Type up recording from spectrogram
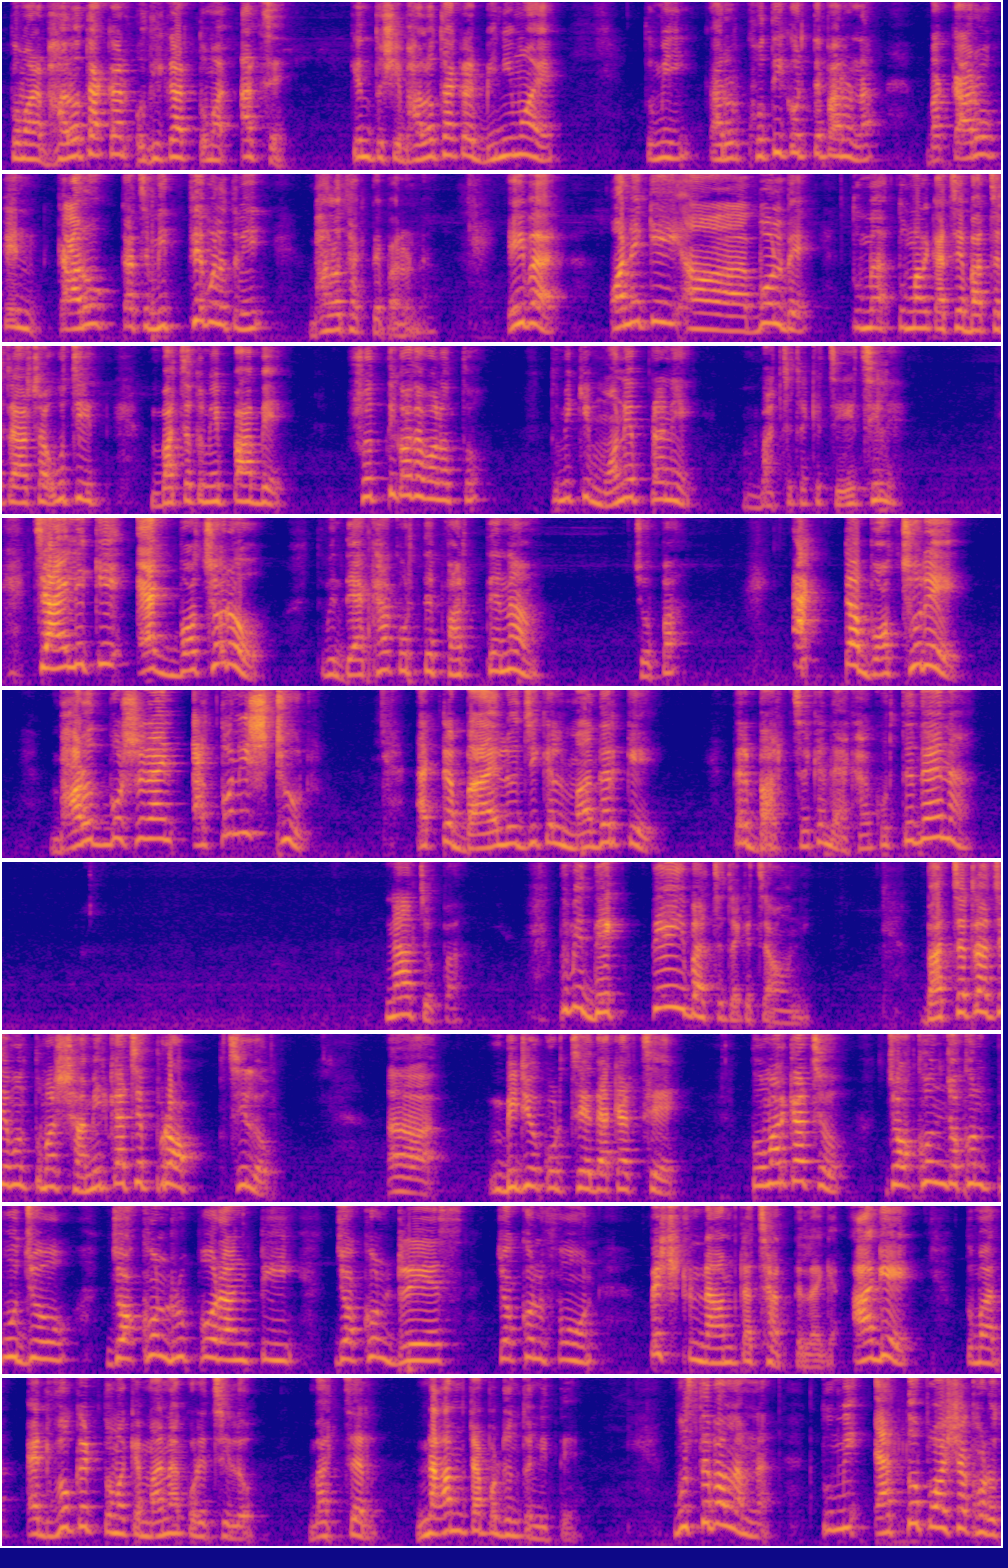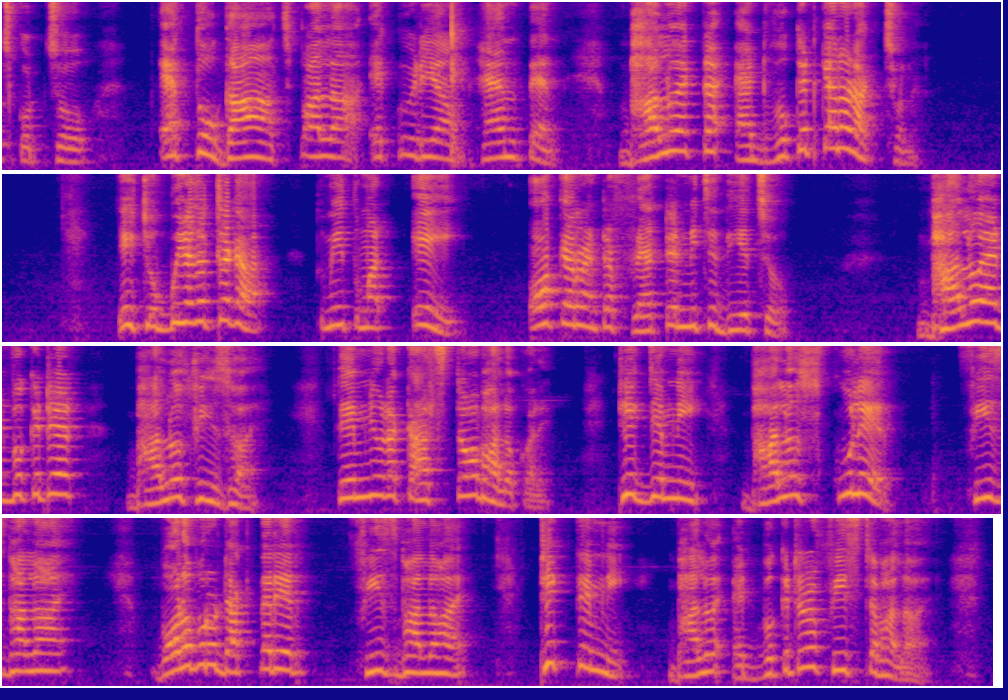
তোমার ভালো থাকার অধিকার তোমার আছে। কিন্তু সে ভালো থাকার বিনিময়ে তুমি কারোর ক্ষতি করতে পারো না বা কারোকে কারও কাছে মিথ্যে বলে তুমি ভালো থাকতে পারো না। এইবার অনেকেই বলবে তোমার তোমার কাছে বাচ্চাটা আসা উচিত, বাচ্চা তুমি পাবে। সত্যি কথা বলো তো, তুমি কি মনে প্রাণে বাচ্চাটাকে চেয়েছিলে? চাইলে কি এক বছরও তুমি দেখা করতে পারতে না? চোপা, একটা বছরে ভারতবর্ষের আইন এত নিষ্ঠুর, একটা বায়োলজিক্যাল মাদারকে তার বাচ্চাকে দেখা করতে দেয় না? না চোপা, তুমি দেখতেই বাচ্চাটাকে চাওনি। বাচ্চাটা যেমন তোমার স্বামীর কাছে প্রপ ছিল ভিডিও করছে, দেখাচ্ছে। তোমার কাছেও যখন যখন পুজো, যখন রূপোর আংটি, যখন ড্রেস যখন ফোন বেশ একটু নামটা ছাড়তে লাগে। আগে তোমার অ্যাডভোকেট তোমাকে মানা করেছিল বাচ্চার নামটা পর্যন্ত নিতে। বুঝতে পারলাম না, তুমি এত পয়সা খরচ করছ, এত গাছপালা অ্যাকুয়ারিয়াম হ্যান ত্যান, ভালো একটা অ্যাডভোকেট কেন রাখছো না? এই চব্বিশ হাজার টাকা তুমি তোমার এই অকারণ একটা ফ্ল্যাটের নিচে দিয়েছ। ভালো অ্যাডভোকেটের ভালো ফিজ হয়, তেমনি ওরা কাজটাও ভালো করে। ঠিক যেমনি ভালো স্কুলের ফিজ ভালো হয়, বড় বড় ডাক্তারের ফিজ ভালো হয়, ঠিক তেমনি ভালো অ্যাডভোকেটেরও ফিজটা ভালো হয়।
